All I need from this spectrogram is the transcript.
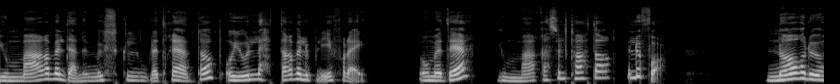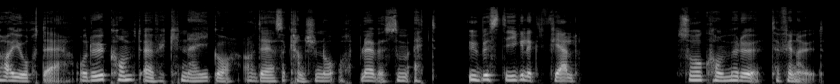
jo mer vil denne muskelen bli trent opp, og jo lettere vil det bli for deg. Og med det, jo mer resultater vil du få. Når du har gjort det, og du er kommet over kneika av det som kanskje nå oppleves som et ubestigelig fjell, så kommer du til å finne ut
